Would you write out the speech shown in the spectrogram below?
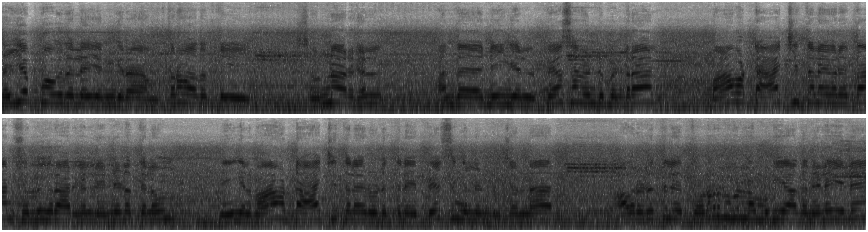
செய்யப்போவதில்லை என்கிற உத்தரவாதத்தை சொன்னார்கள். அந்த நீங்கள் பேச வேண்டுமென்றால் மாவட்ட ஆட்சித்தலைவரை தான் சொல்லுகிறார்கள் என்னிடத்திலும். நீங்கள் மாவட்ட ஆட்சித்தலைவரிடத்தில் பேசுங்கள் என்று சொன்னார். அவரிடத்திலே தொடர்பு கொள்ள முடியாத நிலையிலே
